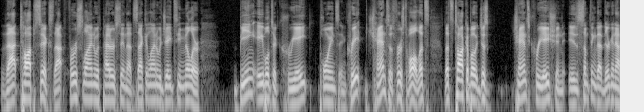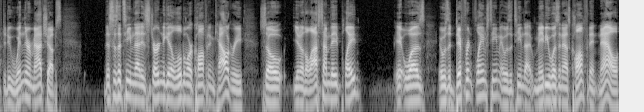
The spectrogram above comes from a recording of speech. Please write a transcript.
that top six, that first line with Pettersson, that second line with JT Miller, being able to create points and create chances. First of all, let's let's talk about just chance creation is something that they're going to have to do win their matchups. This is a team that is starting to get a little bit more confident in Calgary. So you know the last time they played, it was it was a different Flames team. It was a team that maybe wasn't as confident. Now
